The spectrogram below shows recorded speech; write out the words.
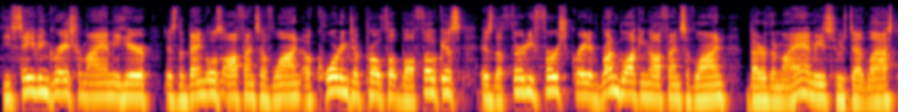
The saving grace for Miami here is the Bengals offensive line, according to Pro Football Focus, is the 31st graded run blocking offensive line, better than Miami's, who's dead last,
